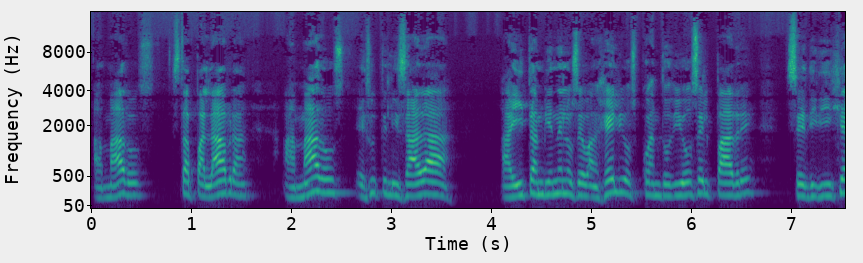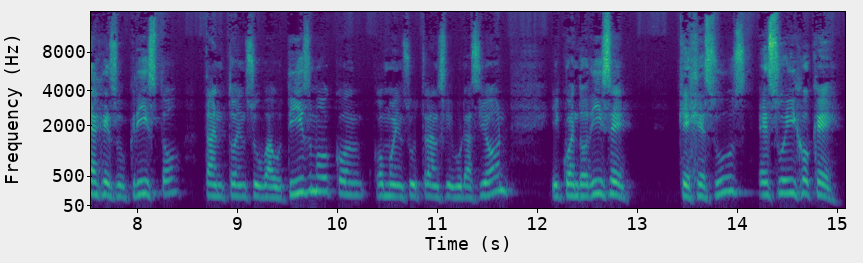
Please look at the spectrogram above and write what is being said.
amados, esta palabra, amados, es utilizada ahí también en los evangelios, cuando Dios el Padre se dirige a Jesucristo, tanto en su bautismo como en su transfiguración, y cuando dice que Jesús es su Hijo que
